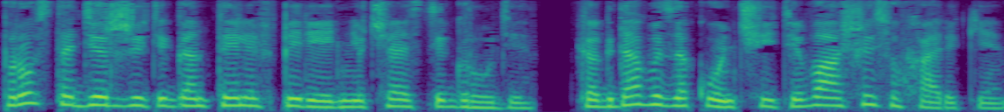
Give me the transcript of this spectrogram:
просто держите гантели в передней части груди, когда вы закончите ваши сухарики.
